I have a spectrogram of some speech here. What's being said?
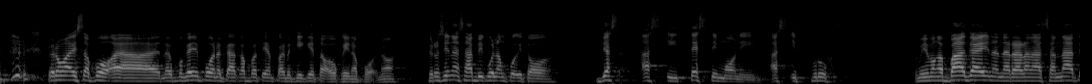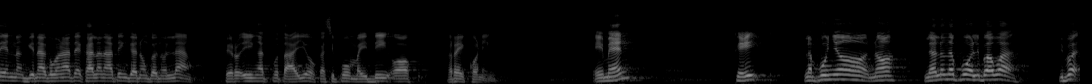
pero maayos na po, uh, ngayon po, nagkakabatian pag nagkikita, okay na po, no? Pero sinasabi ko lang po ito, just as a testimony, as a proof. May mga bagay na nararanasan natin, na ginagawa natin, akala natin ganun-ganun lang. Pero ingat po tayo, kasi po may day of reckoning. Amen? Okay? Alam po nyo, no? Lalo na po, halimbawa, di ba,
